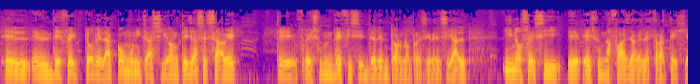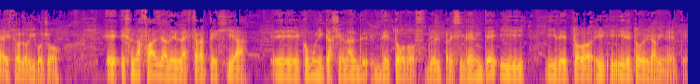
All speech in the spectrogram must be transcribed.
el, el, defecto de la comunicación, que ya se sabe que es un déficit del entorno presidencial, y no sé si eh, es una falla de la estrategia, esto lo digo yo, eh, es una falla de la estrategia eh, comunicacional de, todos, del presidente y, de todo, y, de todo el gabinete.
